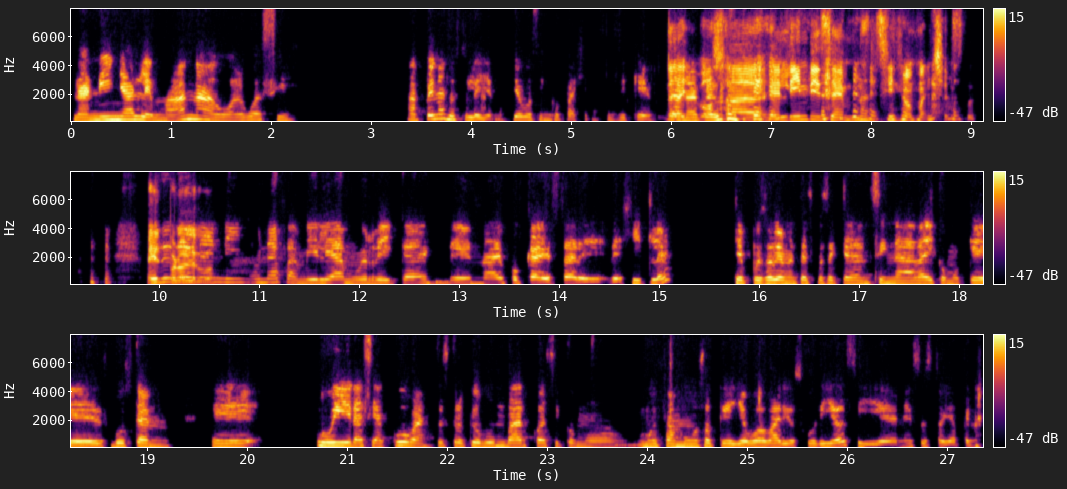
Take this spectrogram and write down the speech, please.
La niña alemana o algo así. Apenas lo estoy leyendo, llevo cinco páginas, así que... el índice, si no manches. El prólogo. Una, familia muy rica de, en la época esta de, de, Hitler, que pues obviamente después se quedan sin nada y como que buscan eh, huir hacia Cuba. Entonces creo que hubo un barco así como muy famoso que llevó a varios judíos y en eso estoy apenas.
